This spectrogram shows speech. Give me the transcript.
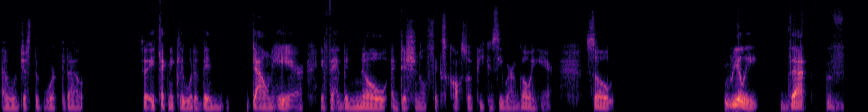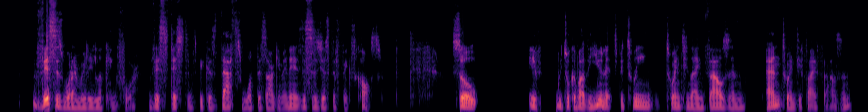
And would just have worked it out. So it technically would have been down here if there had been no additional fixed cost. So if you can see where I'm going here. So really that this is what I'm really looking for, this distance, because that's what this argument is. This is just a fixed cost. So if we talk about the units between 29,000 and 25,000,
